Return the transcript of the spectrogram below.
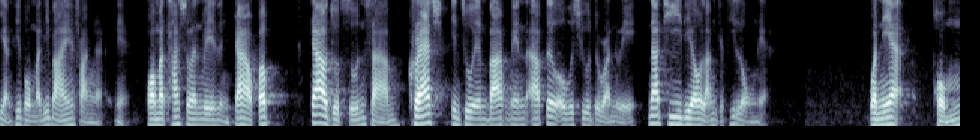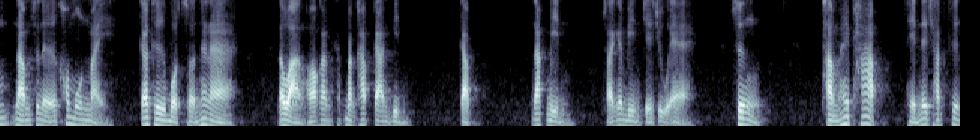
อย่างที่ผมอธิบายให้ฟังอะเนี่ยพอมาทัชรันเวย์19ปั๊บ9.03 crash into embankment after overshoot the runway นาทีเดียวหลังจากที่ลงเนี่ย วันนี้ผมนำเสนอข้อมูลใหม่ ก็คือบทสนทนาระหว่างหอการบังคับการบินกับนักบิน สายการบินเจจูแอร์ซึ่งทำให้ภาพเห็นได้ชัดขึ้น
